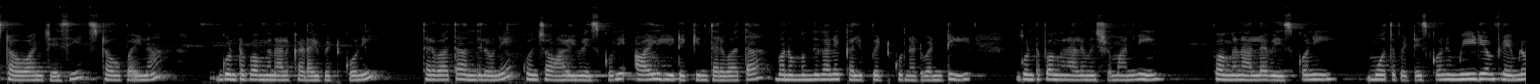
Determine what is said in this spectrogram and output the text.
స్టవ్ ఆన్ చేసి స్టవ్ పైన గుంట పొంగనాలు కడాయి పెట్టుకొని తర్వాత అందులోనే కొంచెం ఆయిల్ వేసుకొని ఆయిల్ హీట్ ఎక్కిన తర్వాత మనం ముందుగానే కలిపి పెట్టుకున్నటువంటి గుంట పొంగనాల మిశ్రమాన్ని పొంగనాల్లో వేసుకొని మూత పెట్టేసుకొని మీడియం ఫ్లేమ్లో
